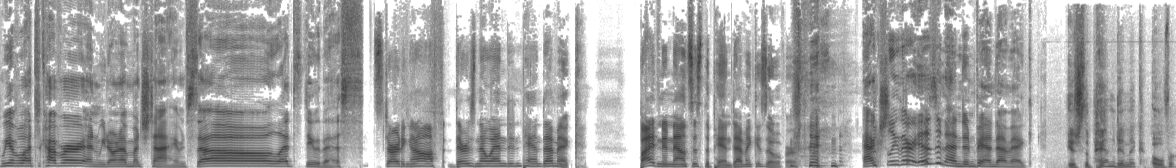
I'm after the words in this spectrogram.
We have a lot to cover, and we don't have much time, so let's do this. starting off, there's no end in pandemic. Biden announces the pandemic is over. Actually, there is an end in pandemic. Is the pandemic over?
